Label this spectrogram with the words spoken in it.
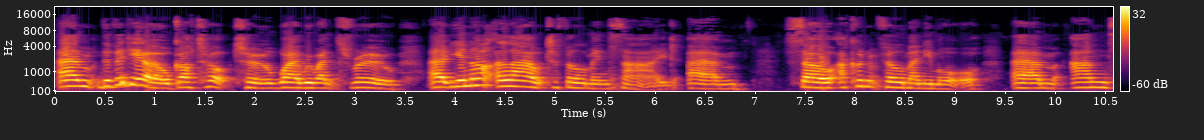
Um, the video got up to where we went through. Uh, you're not allowed to film inside, um, so I couldn't film anymore. Um, and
